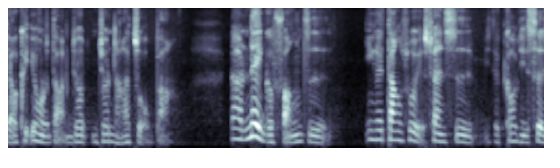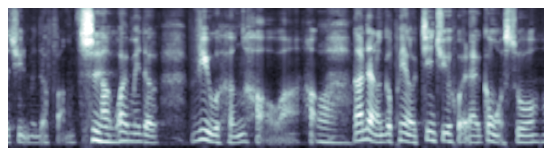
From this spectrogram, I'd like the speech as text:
只要可以用得到，你就你就拿走吧。”那那个房子应该当初也算是一个高级社区里面的房子，是那外面的 view 很好啊，好。哇，然后那两个朋友进去回来跟我说，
